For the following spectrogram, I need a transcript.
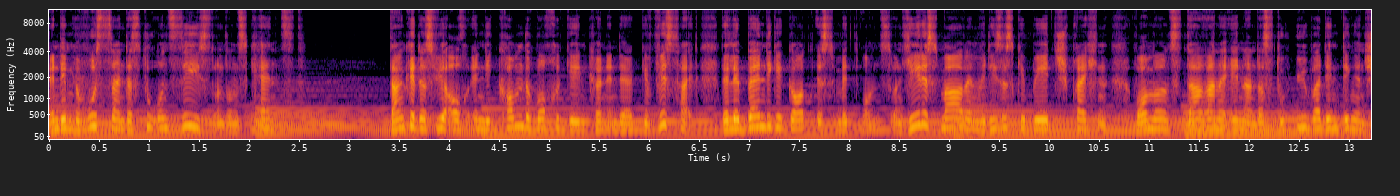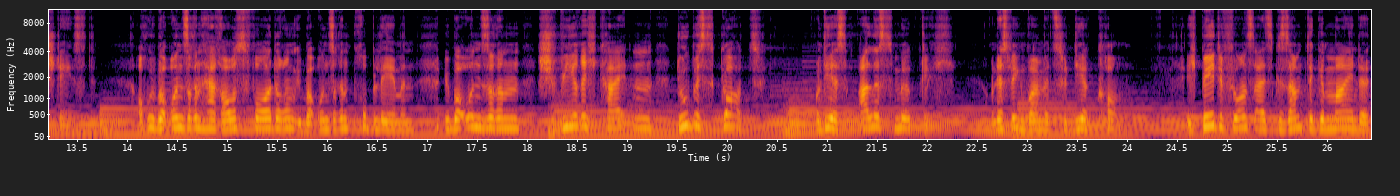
in dem Bewusstsein, dass du uns siehst und uns kennst. Danke, dass wir auch in die kommende Woche gehen können in der Gewissheit, der lebendige Gott ist mit uns. Und jedes Mal, wenn wir dieses Gebet sprechen, wollen wir uns daran erinnern, dass du über den Dingen stehst. Auch über unseren Herausforderungen, über unseren Problemen, über unseren Schwierigkeiten. Du bist Gott und dir ist alles möglich. Und deswegen wollen wir zu dir kommen. Ich bete für uns als gesamte Gemeinde.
